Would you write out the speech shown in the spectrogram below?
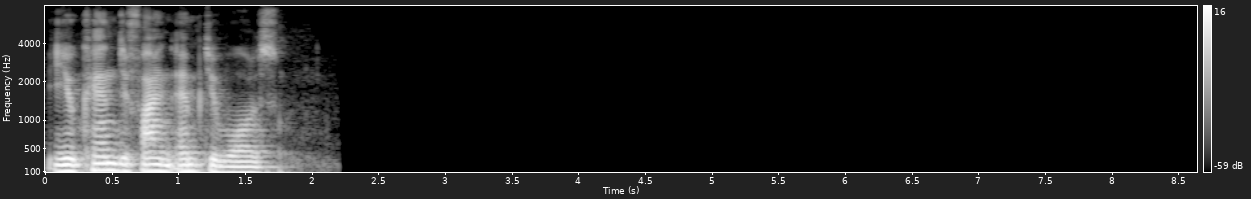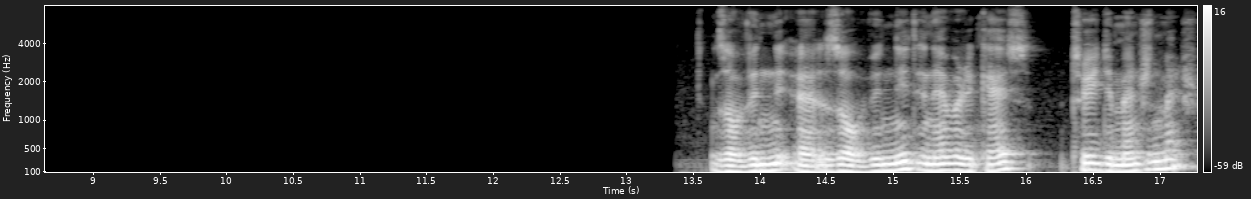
You can define empty walls. So we, uh, so we need in every case three dimension mesh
